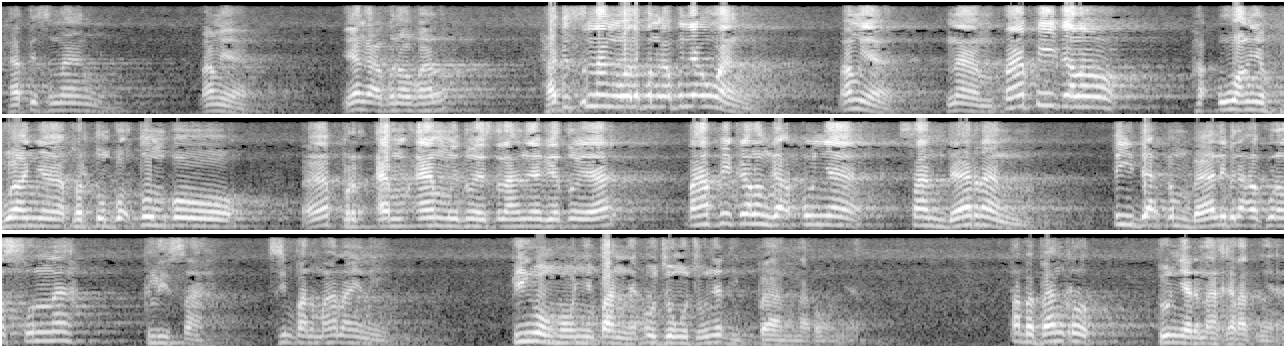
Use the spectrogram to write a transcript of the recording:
hati senang. Paham ya? Ya enggak benar Hati senang walaupun enggak punya uang. Paham ya? Nah, tapi kalau uangnya banyak, bertumpuk-tumpuk, eh, ber-mm itu istilahnya gitu ya. Tapi kalau nggak punya sandaran, tidak kembali pada Al-Qur'an Sunnah, gelisah. Simpan mana ini? Bingung mau nyimpannya, ujung-ujungnya di bank naruhnya. Tambah bangkrut dunia dan akhiratnya.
